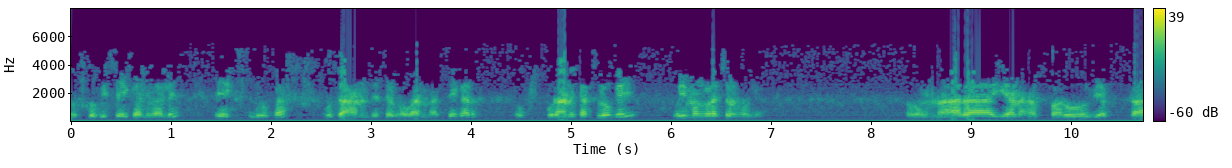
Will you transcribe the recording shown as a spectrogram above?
उसको विषय करने वाले एक श्लोक का उदाहरण देते भगवान भाष्यकर पुराण का श्लोक है, वही मंगलाचरण हो गया। ओम नारायण परो व्यक्ता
